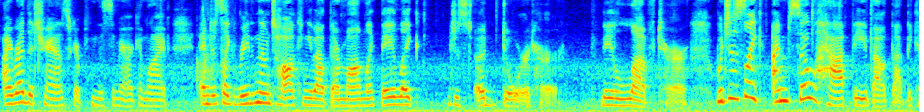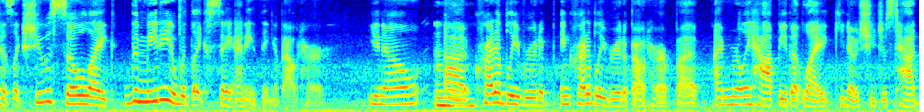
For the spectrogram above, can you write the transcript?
I read the transcript from This American Life, and just like reading them talking about their mom, like they like just adored her. They loved her, which is like I'm so happy about that because like she was so like the media would like say anything about her you know uh, incredibly rude incredibly rude about her but i'm really happy that like you know she just had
